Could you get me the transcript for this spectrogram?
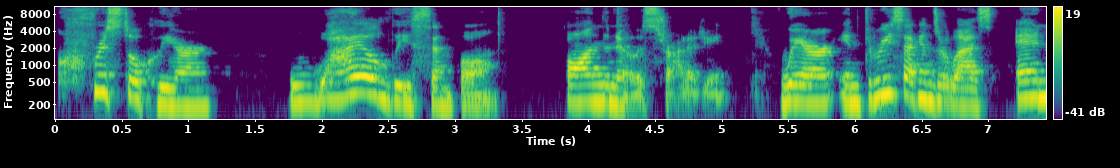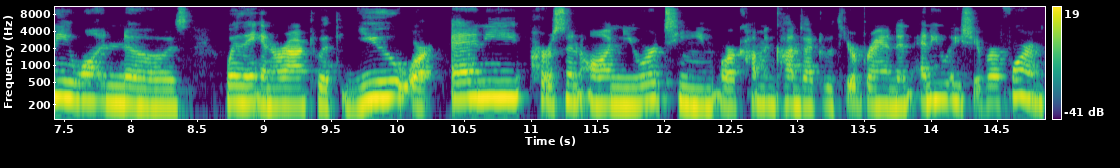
crystal clear, wildly simple, on the nose strategy, where in three seconds or less, anyone knows when they interact with you or any person on your team or come in contact with your brand in any way, shape, or form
